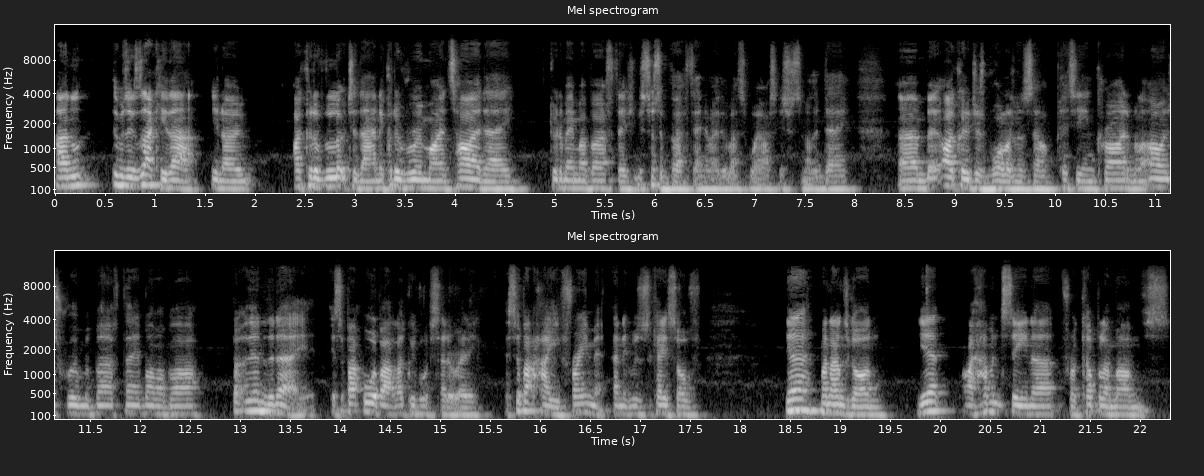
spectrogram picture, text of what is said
And it was exactly that. You know, I could have looked at that and it could have ruined my entire day. Could have made my birthday. It's just a birthday anyway. That's the way. It's just another day. Um, but I could have just wallowed in self pity and cried and been like, "Oh, it's ruined my birthday," blah blah blah. But at the end of the day, it's about all about like we've already said already. It's about how you frame it, and it was a case of, yeah, my nan's gone. Yeah, I haven't seen her for a couple of months.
